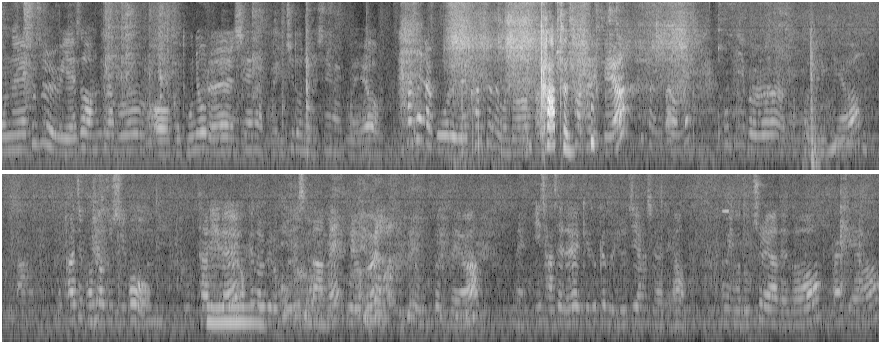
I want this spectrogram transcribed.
오늘 수술을 위해서 환자분 어, 그 돈요를 시행할 거예요. 유치 돈요를 시행할 거예요. 사생활 보호를 위해 카튼을 먼저 카튼. 쳐드릴게요. 그 다음에 꽃잎을 덮어드릴게요. 네, 바지 벗어주시고 다리를 어깨 넓이로 벌리신 다음에 무릎을 좀 묶어주세요. 네, 이 자세를 계속해서 유지하셔야 돼요. 그러면 이거 노출해야 돼서 빨게요.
